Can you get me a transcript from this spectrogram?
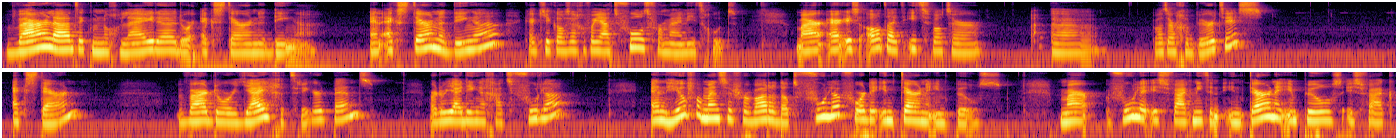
Waar laat ik me nog leiden door externe dingen? En externe dingen, kijk, je kan zeggen van ja, het voelt voor mij niet goed. Maar er is altijd iets wat er, uh, wat er gebeurd is, extern, waardoor jij getriggerd bent, waardoor jij dingen gaat voelen. En heel veel mensen verwarren dat voelen voor de interne impuls. Maar voelen is vaak niet een interne impuls, is vaak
